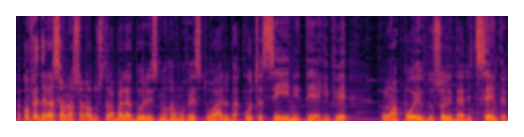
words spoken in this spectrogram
a Confederação Nacional dos Trabalhadores no Ramo Vestuário da CUT, a CNTRV, com o apoio do Solidarity Center,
